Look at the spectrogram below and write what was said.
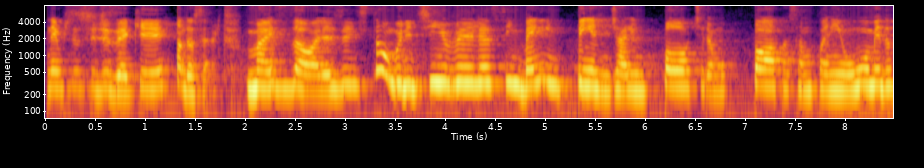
Nem preciso te dizer que não deu certo. Mas olha, gente, tão bonitinho ver ele assim, bem limpinho. A gente já limpou, tiramos pó, passamos paninho úmido,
